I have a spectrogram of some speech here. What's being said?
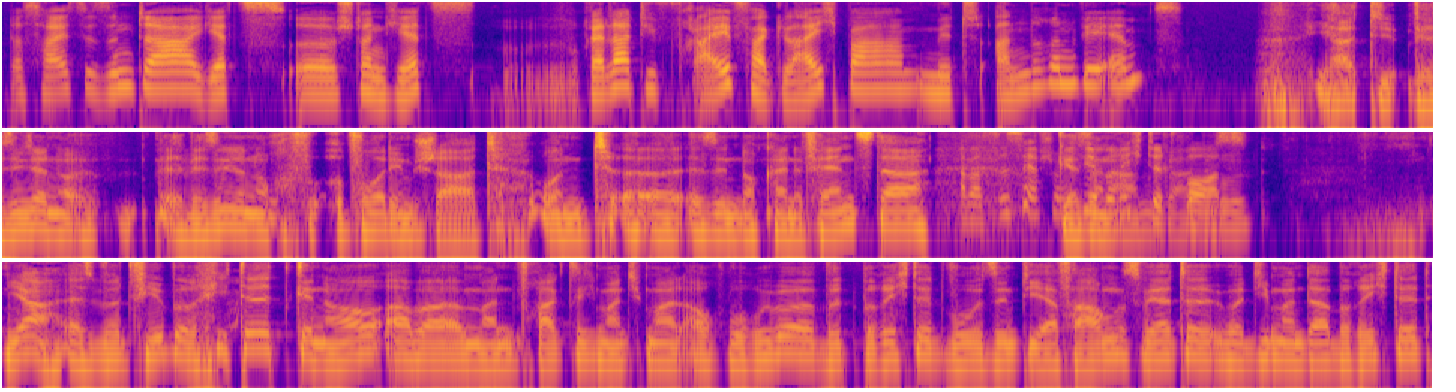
Das heißt, Sie sind da jetzt, äh, Stand jetzt, relativ frei vergleichbar mit anderen WMs? Ja, die, wir sind ja noch, wir sind ja noch vor dem Start und äh, es sind noch keine Fans da. Aber es ist ja schon Gestern viel berichtet worden. Ja, es wird viel berichtet, genau, aber man fragt sich manchmal auch, worüber wird berichtet, wo sind die Erfahrungswerte, über die man da berichtet.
